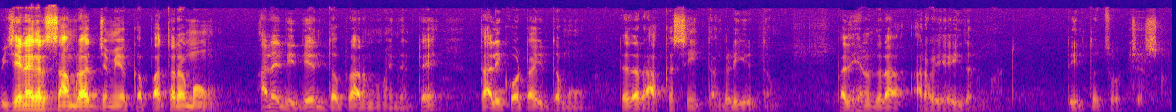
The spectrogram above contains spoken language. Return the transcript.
విజయనగర సామ్రాజ్యం యొక్క పతనము అనేది దేంతో ప్రారంభమైందంటే తాలికోట యుద్ధము లేదా రాక్షసి తంగడి యుద్ధం. పదిహేను వందల అరవై ఐదు అనమాట దీంతో చోటు చేసుకుంది.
